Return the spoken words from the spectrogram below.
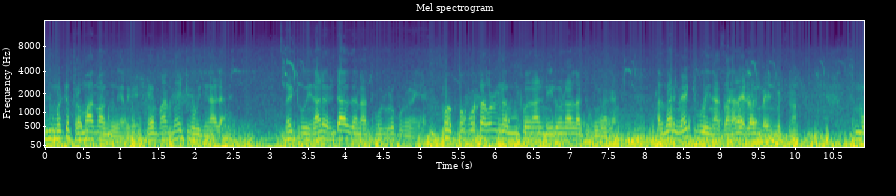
இது மட்டும் பிரமாதமாக இருந்தது எனக்கு. மேட்டு பகுதினால. மேட்டு பகுதினால ரெண்டாவது நாற்று போட்டு கூட போடுவாங்க இப்போ இப்போ போட்டால் கூட நான் முப்பது நாள் இருபது நாள் நாற்று போடுவாங்க. அது மாதிரி மேட்டு பகுதி நாற்றாங்க எல்லாரும் பயன்படுத்தணும் சும்மா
